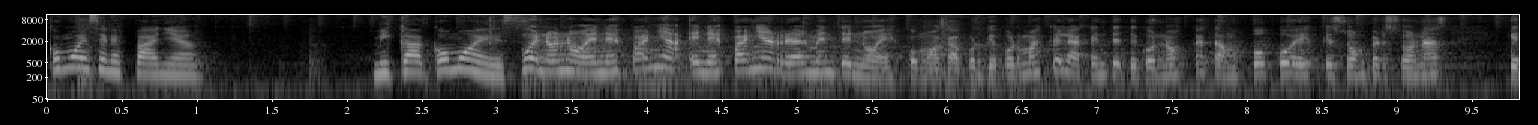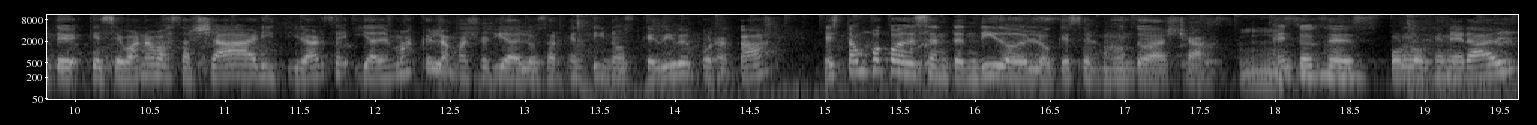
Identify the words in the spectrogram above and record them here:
¿cómo es en España? Mica, ¿cómo es? Bueno, no, en España, en España realmente no es como acá, porque por más que la gente te conozca, tampoco es que son personas que, te- que se van a avasallar y tirarse, y además que la mayoría de los argentinos que vive por acá está un poco desentendido de lo que es el mundo de allá. Entonces, por lo general,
